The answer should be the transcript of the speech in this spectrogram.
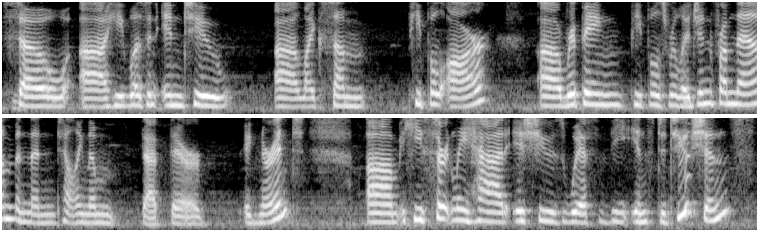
So uh, he wasn't into, uh, like some people are, uh, ripping people's religion from them and then telling them that they're ignorant. Um, he certainly had issues with the institutions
